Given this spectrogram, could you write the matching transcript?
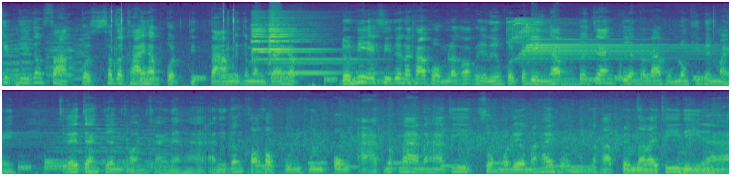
คลิปนี้ต้องฝากกด subscribe ครับกดติดตามเป็นกำลังใจกับโดนนี่เอ็กซีด้วยนะครับผมแล้วก็อย่าลืมกดกระดิ่งครับเพื่อแจ้งเตือนเวลาผมลงคลิปใหม่ๆ จะได้แจ้งเตือนก่อนใครนะฮะ อันนี้ต้องขอขอบคุณคุณองค์อาจมากๆนะฮะที่ส่งโมเดลมาให้ผมนะครับ เป็นอะไรที่ดีนะฮะ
